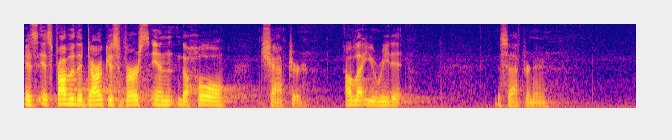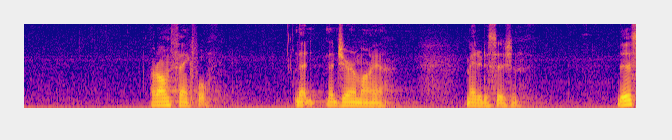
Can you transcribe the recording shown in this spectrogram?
it's, it's probably the darkest verse in the whole chapter. I'll let you read it this afternoon. But I'm thankful that, that Jeremiah made a decision. This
